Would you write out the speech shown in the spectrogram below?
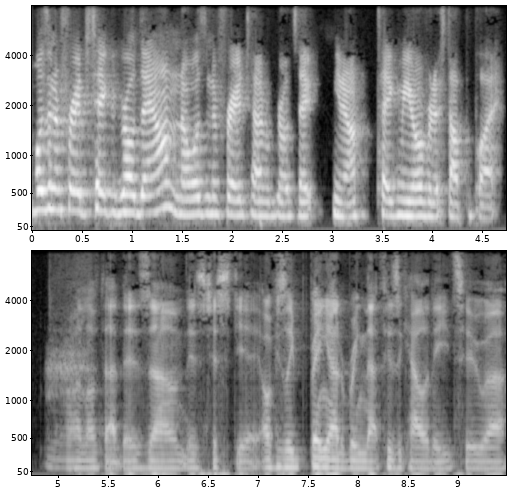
wasn't afraid to take a girl down, and I wasn't afraid to have a girl take you know take me over to stop the play. I love that. There's um there's just yeah obviously being able to bring that physicality to. Uh,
